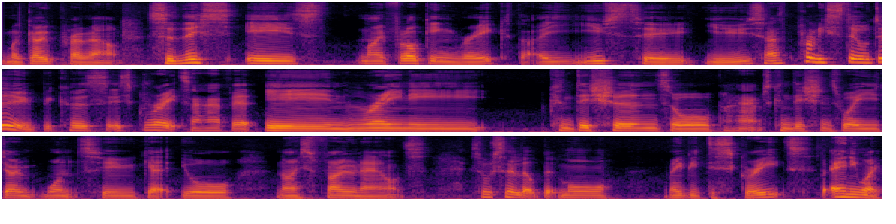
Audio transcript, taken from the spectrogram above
my GoPro out. So this is my vlogging rig that I used to use. I probably still do because it's great to have it in rainy conditions or perhaps conditions where you don't want to get your nice phone out it's also a little bit more maybe discreet. But anyway,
